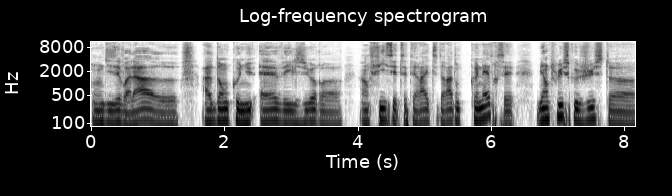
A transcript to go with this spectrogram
on disait voilà, euh, Adam connut Ève et ils eurent euh, un fils, etc., etc. Donc connaître, c'est bien plus que juste euh,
